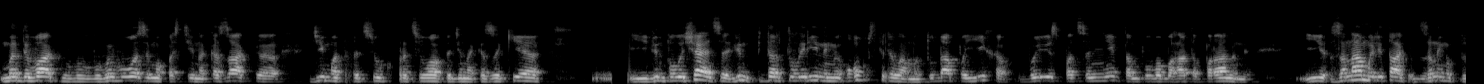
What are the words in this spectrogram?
медивак вивозимо постійно. Казак е, Діма Тацюк працював тоді на казаке. І він, виходить, він під артилерійними обстрілами туди поїхав, вивіз пацанів, там було багато поранених. І за нами літак, за ними е,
